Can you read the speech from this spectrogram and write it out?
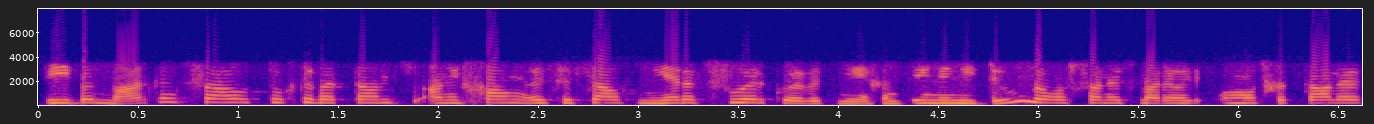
Die bemarkingsveldtogte wat tans aan die gang is, is self meer as voor COVID-19 en die doel daarvan is maar om ons getalle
